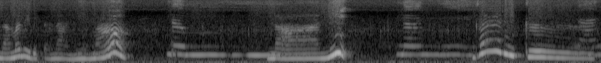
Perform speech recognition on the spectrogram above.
नामा नहीं बेटा नानी माँ नानी वेरी गुड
